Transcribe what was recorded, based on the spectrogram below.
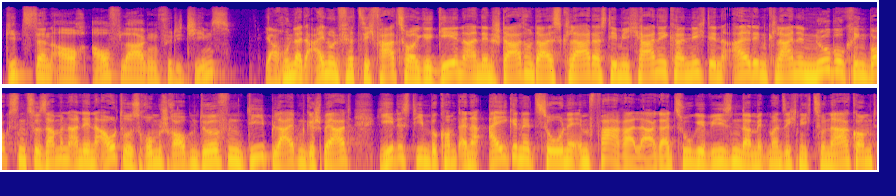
Gibt's denn auch Auflagen für die Teams? Ja, 141 Fahrzeuge gehen an den Start und da ist klar, dass die Mechaniker nicht in all den kleinen Nürburgring-Boxen zusammen an den Autos rumschrauben dürfen. Die bleiben gesperrt. Jedes Team bekommt eine eigene Zone im Fahrerlager zugewiesen, damit man sich nicht zu nahe kommt.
